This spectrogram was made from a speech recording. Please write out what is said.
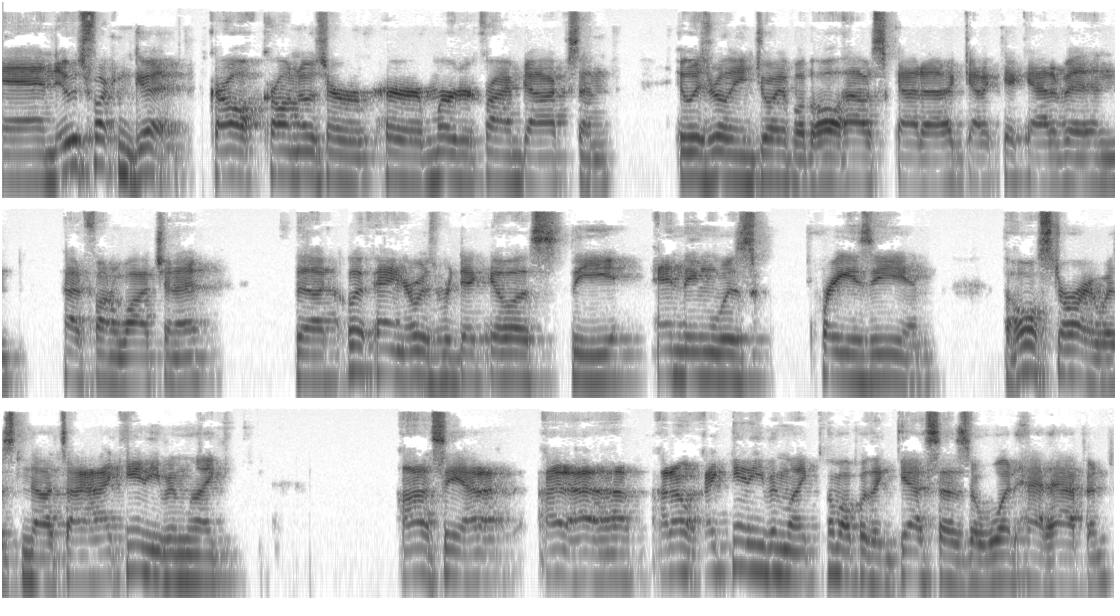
and it was fucking good. Carl Carl knows her her murder crime docs, and it was really enjoyable. The whole house got a got a kick out of it and had fun watching it. The cliffhanger was ridiculous. The ending was crazy, and the whole story was nuts. I, I can't even like honestly. I, I I I don't. I can't even like come up with a guess as to what had happened.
